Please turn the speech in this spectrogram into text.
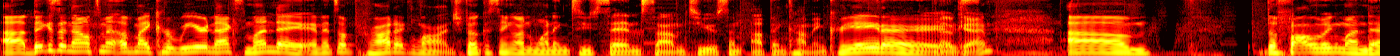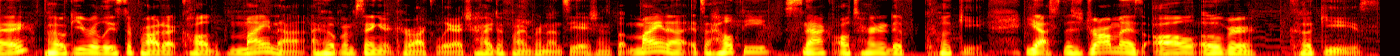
uh, "Biggest announcement of my career next Monday, and it's a product launch focusing on wanting to send some to some up and coming creators." Okay. Um, the following Monday, Pokey released a product called Myna. I hope I'm saying it correctly. I tried to find pronunciations, but Myna, it's a healthy snack alternative cookie. Yes, this drama is all over cookies.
